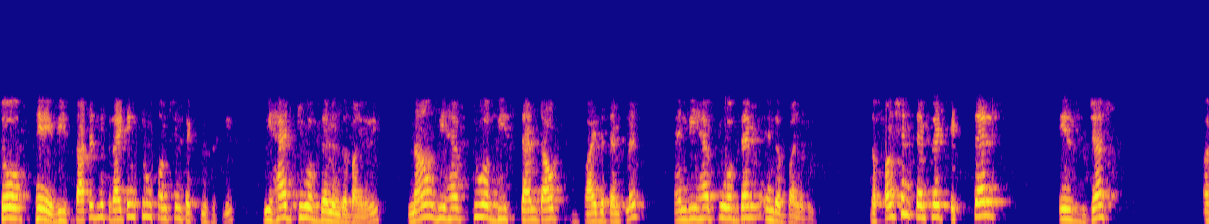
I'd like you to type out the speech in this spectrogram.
So, hey, we started with writing two functions explicitly. We had two of them in the binary. Now we have two of these stamped out by the template and we have two of them in the binary. The function template itself is just a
